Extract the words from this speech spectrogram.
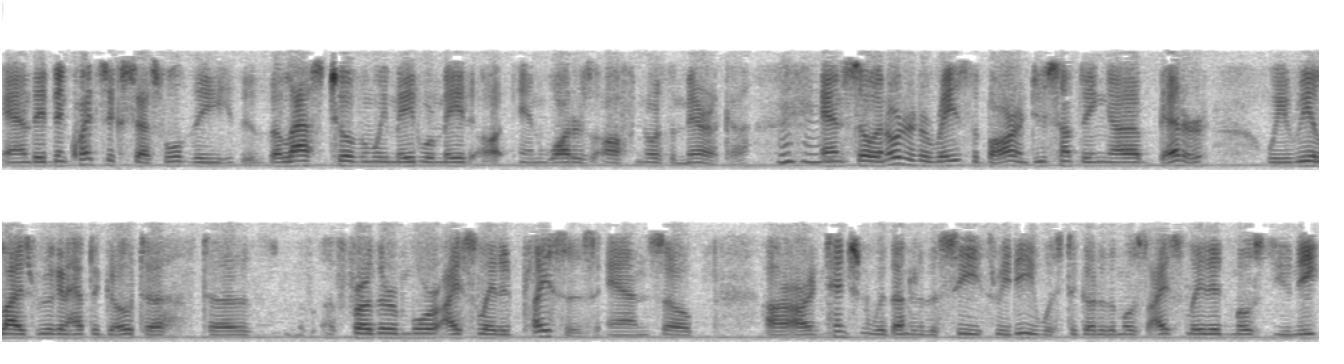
and they've been quite successful. The the, the last two of them we made were made uh, in waters off North America, Mm-hmm. and so in order to raise the bar and do something uh, better, we realized we were going to have to go to to further, more isolated places, and so. Our, our intention with Under the Sea 3D was to go to the most isolated, most unique,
